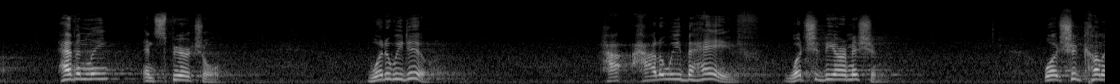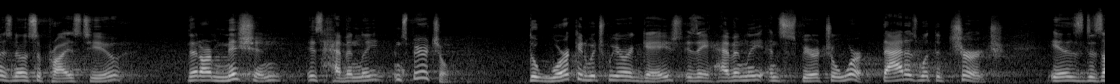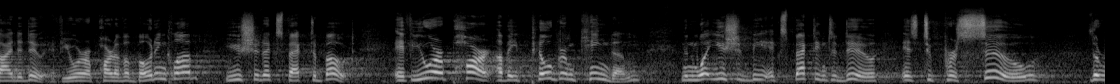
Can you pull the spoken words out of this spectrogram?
heavenly and spiritual, what do we do? How, how do we behave? What should be our mission? Well, it should come as no surprise to you that our mission is heavenly and spiritual. The work in which we are engaged is a heavenly and spiritual work. That is what the church is designed to do. If you are a part of a boating club, you should expect to boat. If you are a part of a pilgrim kingdom, then what you should be expecting to do is to pursue the,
